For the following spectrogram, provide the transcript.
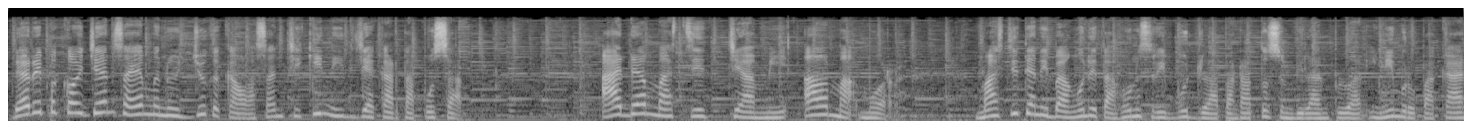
Dari Pekojan saya menuju ke kawasan Cikini di Jakarta Pusat. Ada Masjid Jami Al-Makmur Masjid yang dibangun di tahun 1890-an ini merupakan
